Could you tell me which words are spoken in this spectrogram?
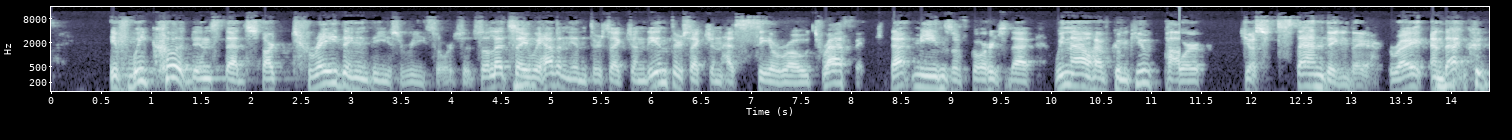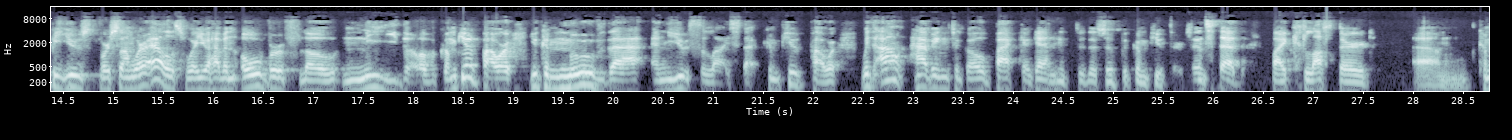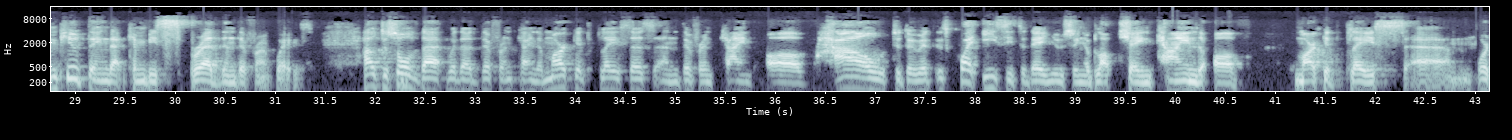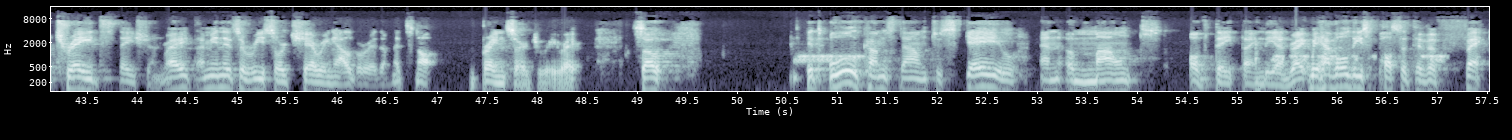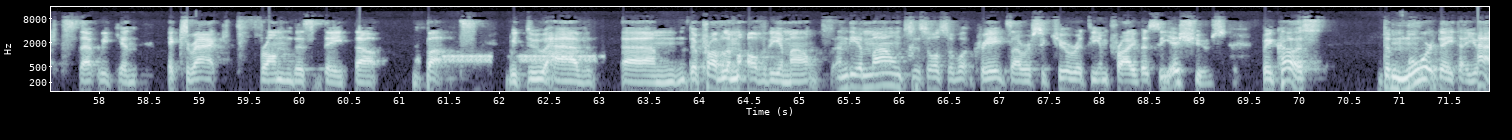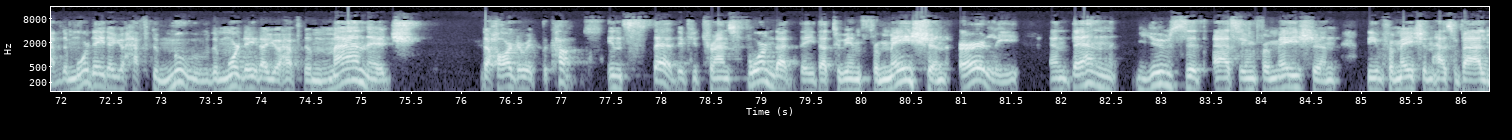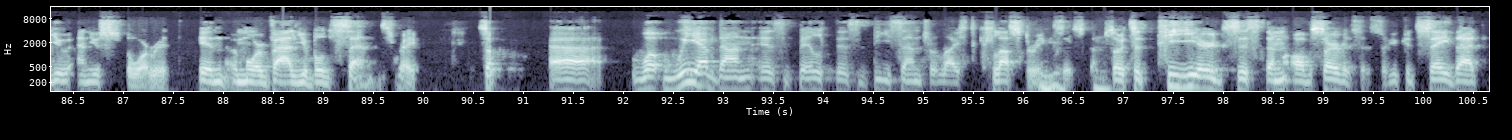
if we could instead start trading these resources. So let's say mm-hmm. we have an intersection. The intersection has zero traffic. That means, of course, that we now have compute power just standing there, right? And that could be used for somewhere else where you have an overflow need of compute power. You can move that and utilize that compute power without having to go back again to the supercomputers. Instead, by clustered um, computing that can be spread in different ways. How to solve that with a different kind of marketplaces and different kind of how to do it is quite easy today using a blockchain kind of marketplace um, or trade station, right? I mean, it's a resource sharing algorithm. It's not brain surgery, right? So it all comes down to scale and amount of data in the end, right? We have all these positive effects that we can extract from this data, but we do have um, the problem of the amounts. And the amounts is also what creates our security and privacy issues because the more data you have, the more data you have to move, the more data you have to manage, the harder it becomes. Instead, if you transform that data to information early and then use it as information, the information has value and you store it in a more valuable sense, right? So, uh, what we have done is built this decentralized clustering mm-hmm. system. So it's a tiered system of services. So you could say that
